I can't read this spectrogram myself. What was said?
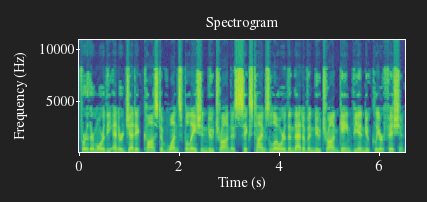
Furthermore the energetic cost of one spallation neutron is six times lower than that of a neutron gained via nuclear fission.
